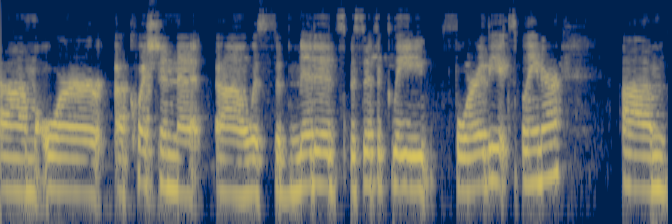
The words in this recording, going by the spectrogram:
um, or a question that uh, was submitted specifically for the explainer um,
